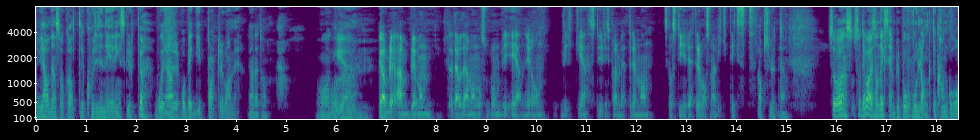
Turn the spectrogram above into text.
vi hadde en såkalt koordineringsgruppe hvor, ja. hvor, begge parter var med. Ja, nettopp. Og, og eh, ja, ble, ble man, det er jo der man også må bli enige om hvilke styringsparametere man skal styre etter, og hva som er viktigst. Absolutt. Ja. Så, så, det var et sånt eksempel på hvor langt det kan gå.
